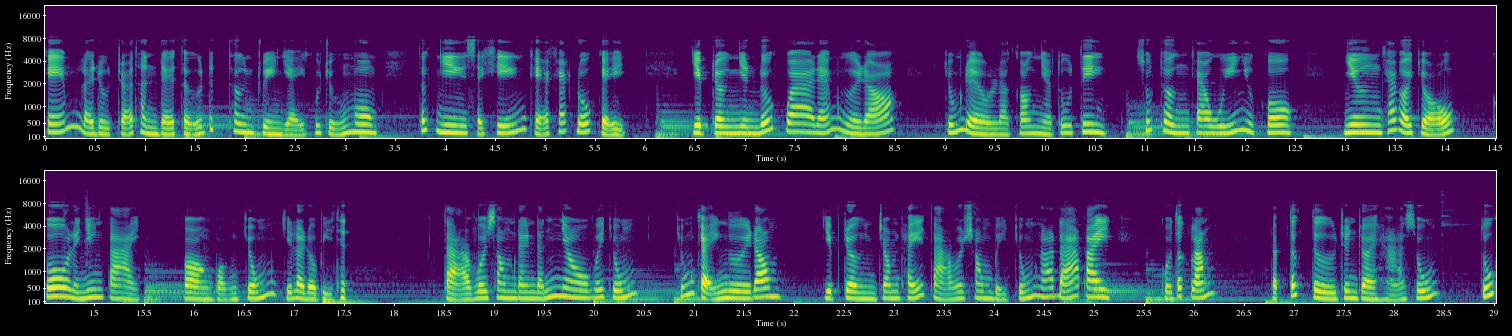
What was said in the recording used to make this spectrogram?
kém lại được trở thành đệ tử đích thân truyền dạy của trưởng môn, tất nhiên sẽ khiến kẻ khác đố kỵ. Diệp Trần nhìn lướt qua đám người đó, chúng đều là con nhà tu tiên, xuất thân cao quý như cô. Nhưng khác ở chỗ, cô là nhân tài, còn bọn chúng chỉ là đồ bị thịt. Tạ vô song đang đánh nhau với chúng, chúng cậy người đông. Diệp Trần trông thấy tạ vô song bị chúng nó đá bay, cô tức lắm, lập tức từ trên trời hạ xuống, tuốt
